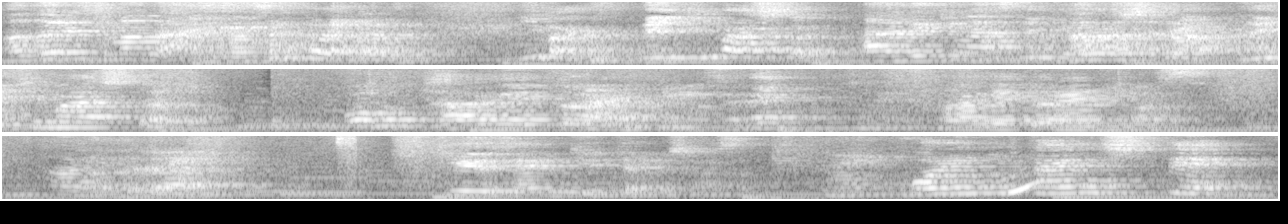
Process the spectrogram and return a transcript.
アドレスまだありました 今できました。あできました。できました。できましたと。このターゲットラインって言いますよね。ターゲットラインって言います。ターゲットライン球線って言ったりもします、はい、これに対して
